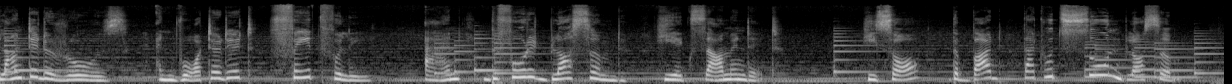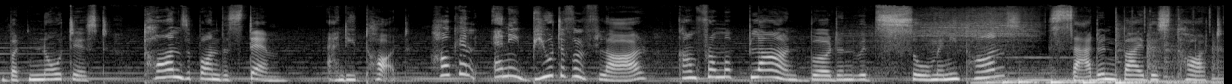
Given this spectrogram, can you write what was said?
planted a rose and watered it faithfully, and before it blossomed, he examined it. He saw the bud that would soon blossom, but noticed thorns upon the stem, and he thought, How can any beautiful flower come from a plant burdened with so many thorns? Saddened by this thought,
